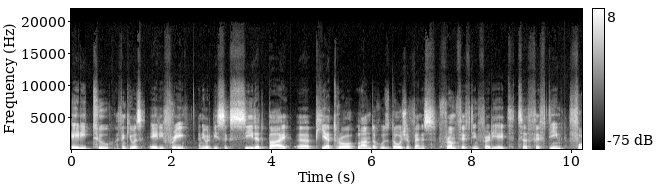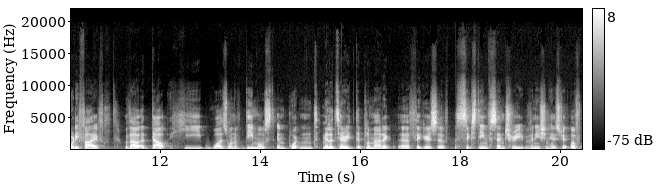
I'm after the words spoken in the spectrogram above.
82. I think he was 83. And he would be succeeded by uh, Pietro Lando, who was Doge of Venice from 1538 to 1545. Without a doubt, he was one of the most important military diplomatic uh, figures of 16th century Venetian history, of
